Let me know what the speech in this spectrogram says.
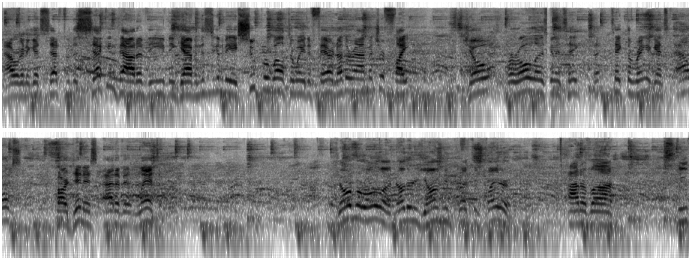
Now we're going to get set for the second bout of the evening, Gavin. This is going to be a super welterweight affair, another amateur fight. Joe Merolla is going to take, take the ring against Alex Cardenas out of Atlanta. Joe Merolla, another young, impressive fighter out of uh, Steve,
